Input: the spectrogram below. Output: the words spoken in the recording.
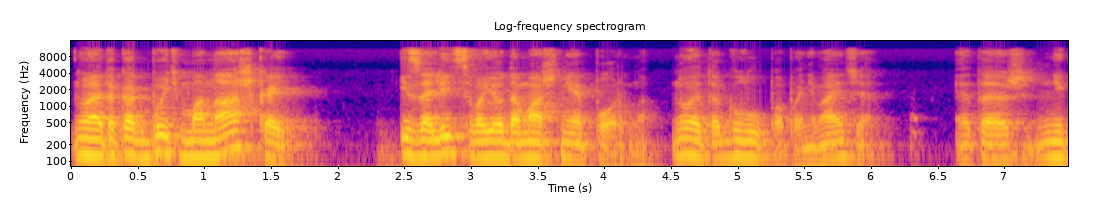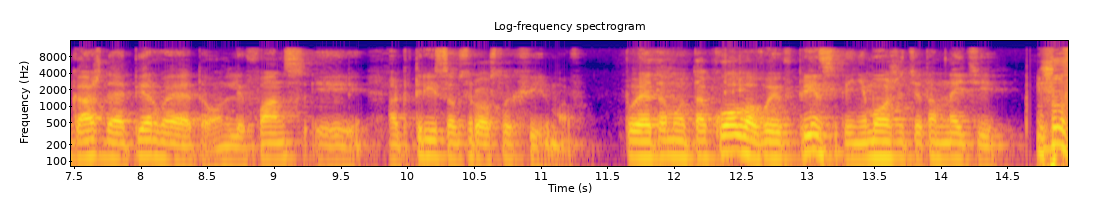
Ну, это как быть монашкой и залить свое домашнее порно. Ну, это глупо, понимаете? Это же не каждая первая, это OnlyFans и актриса взрослых фильмов. Поэтому такого вы, в принципе, не можете там найти. Ну,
